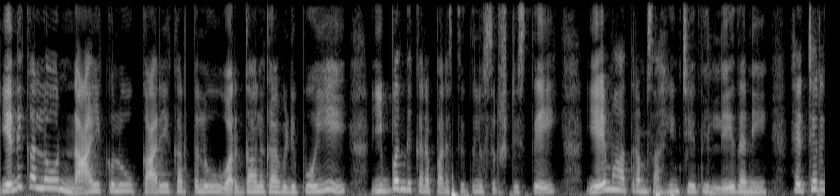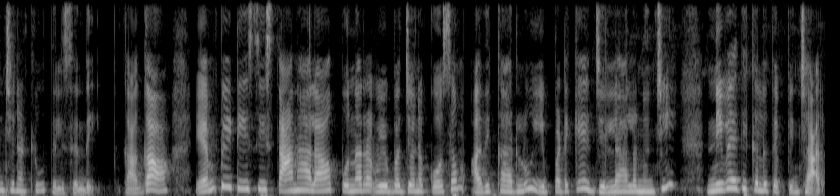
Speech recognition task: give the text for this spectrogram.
ఎన్నికల్లో నాయకులు కార్యకర్తలు వర్గాలుగా విడిపోయి ఇబ్బందికర పరిస్థితులు సృష్టిస్తే ఏమాత్రం సహించేది లేదని హెచ్చరించినట్లు తెలిసింది. కాగా ఎంపీటీసీ స్థానాల పునర్విభజన కోసం అధికారులు ఇప్పటికే జిల్లాల నుంచి నివేదికలు తెప్పించారు.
